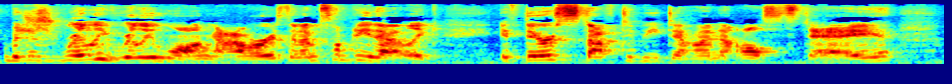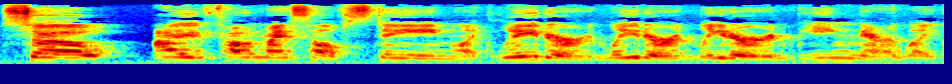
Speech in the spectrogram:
but just really, really long hours. And I'm somebody that like if there's stuff to be done, I'll stay. So I found myself staying like later and later and later and being there like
